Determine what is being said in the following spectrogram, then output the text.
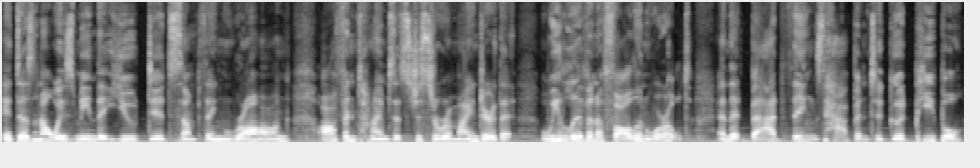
It doesn't always mean that you did something wrong. Oftentimes, it's just a reminder that we live in a fallen world and that bad things happen to good people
